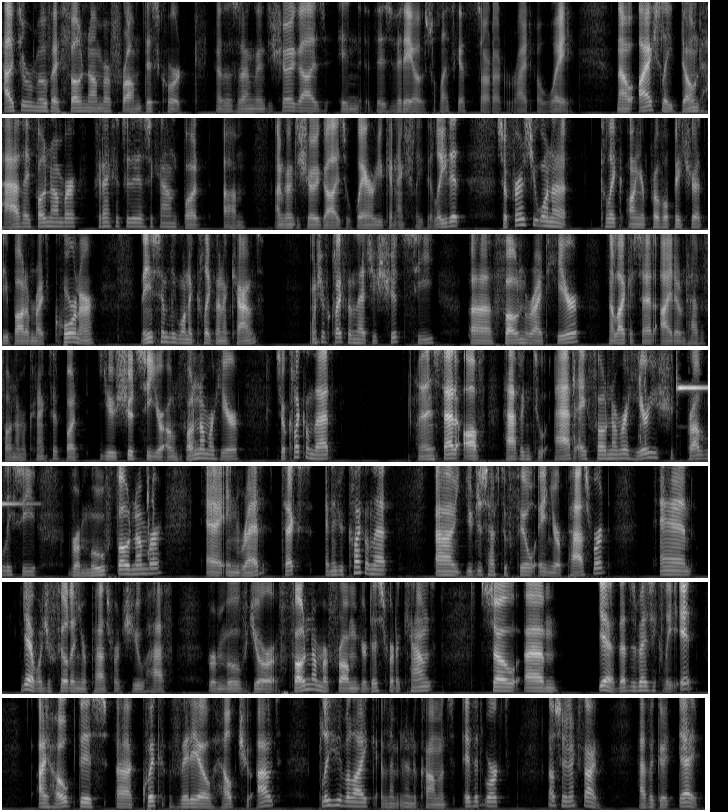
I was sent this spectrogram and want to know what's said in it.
how to remove a phone number from Discord. Now that's what I'm going to show you guys in this video. So let's get started right away. Now I actually don't have a phone number connected to this account, but um, I'm going to show you guys where you can actually delete it. So first you want to click on your profile picture at the bottom right corner. Then you simply want to click on account. Once you've clicked on that, you should see a phone right here. Now, like I said, I don't have a phone number connected, but you should see your own phone number here. So click on that. And instead of having to add a phone number here, you should probably see remove phone number uh, in red text. And if you click on that, uh, you just have to fill in your password. And yeah, once you filled in your password, you have removed your phone number from your Discord account. So um, yeah, that's basically it. I hope this uh, quick video helped you out. Please leave a like and let me know in the comments if it worked. I'll see you next time. Have a good day.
